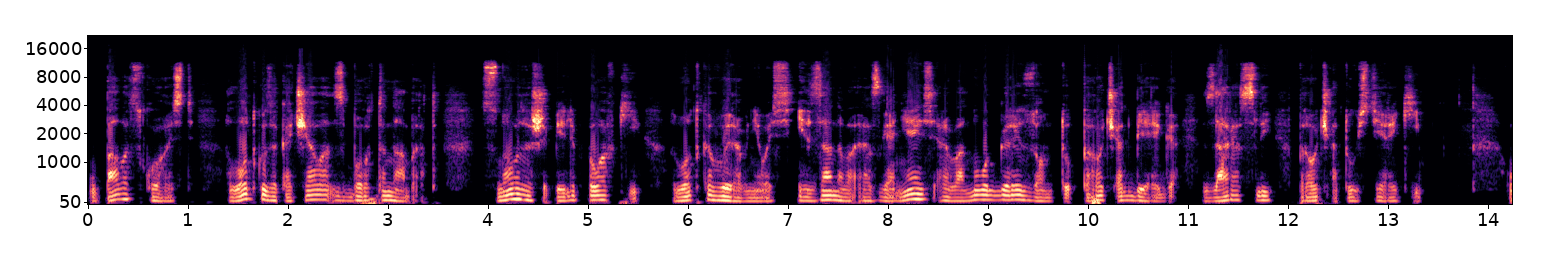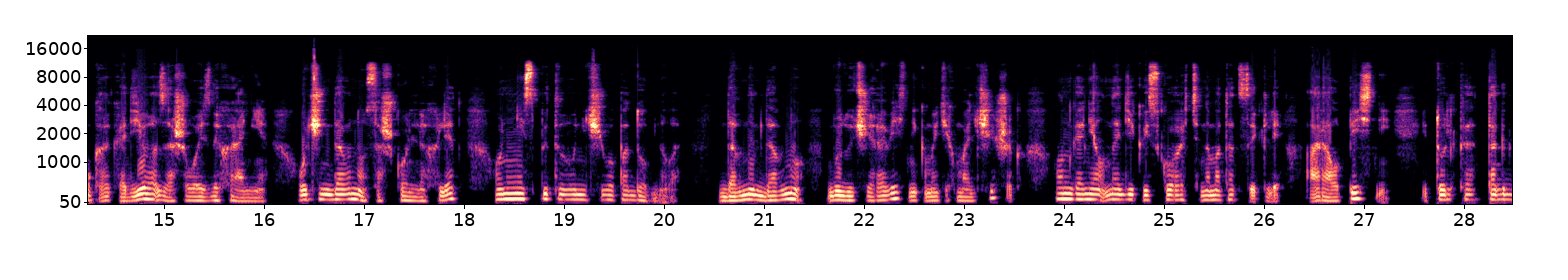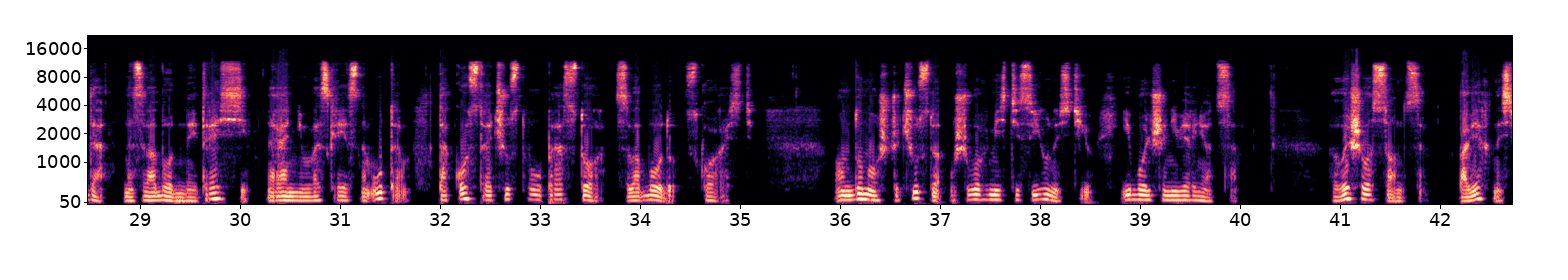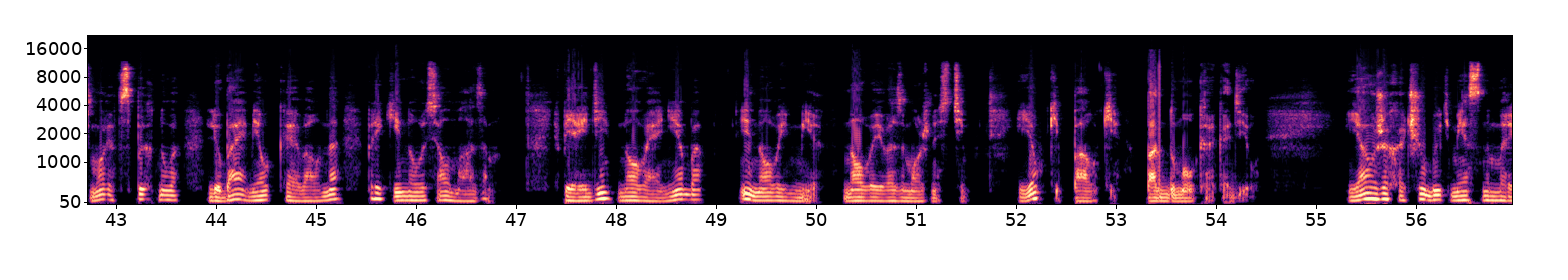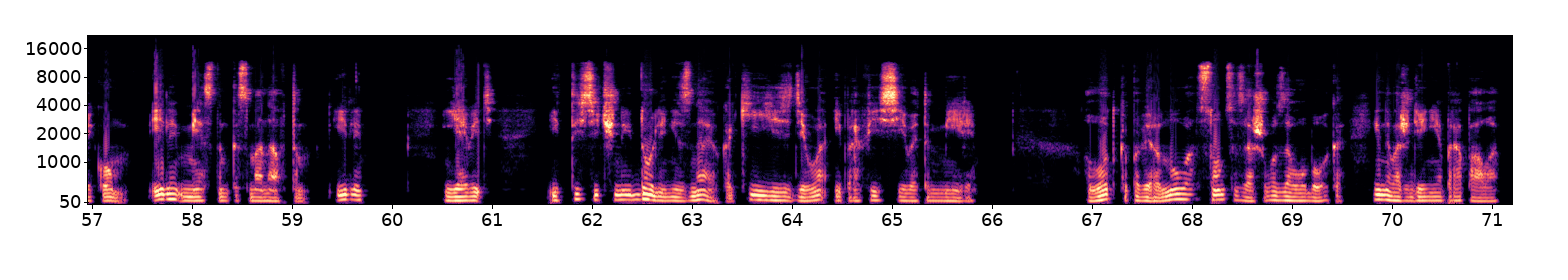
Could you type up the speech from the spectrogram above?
Упала скорость. Лодку закачало с борта на борт. Снова зашипели поплавки. Лодка выровнялась и, заново разгоняясь, рванула к горизонту, прочь от берега, зарослей, прочь от устья реки. У крокодила зашло издыхание. Очень давно, со школьных лет, он не испытывал ничего подобного. Давным-давно, будучи ровесником этих мальчишек, он гонял на дикой скорости на мотоцикле, орал песни, и только тогда, на свободной трассе, ранним воскресным утром, так остро чувствовал простор, свободу, скорость. Он думал, что чувство ушло вместе с юностью и больше не вернется. Вышло солнце. Поверхность моря вспыхнула, любая мелкая волна прикинулась алмазом. Впереди новое небо и новый мир, новые возможности. «Елки-палки», — подумал крокодил. «Я уже хочу быть местным моряком, или местным космонавтом, или... Я ведь и тысячной доли не знаю, какие есть дела и профессии в этом мире». Лодка повернула, солнце зашло за облако, и наваждение пропало.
